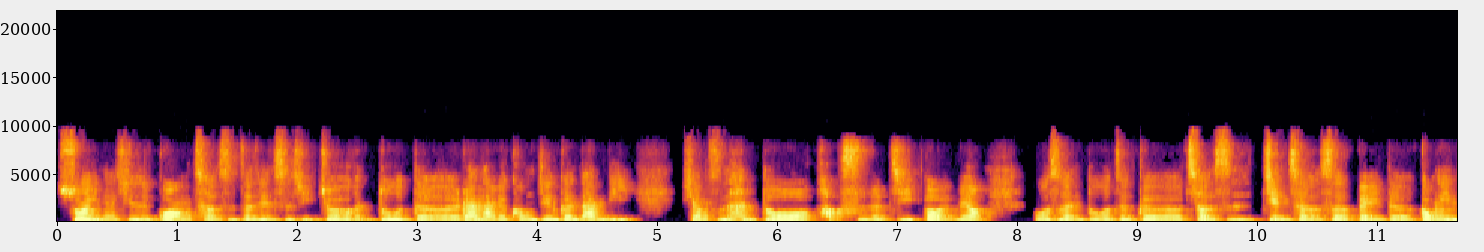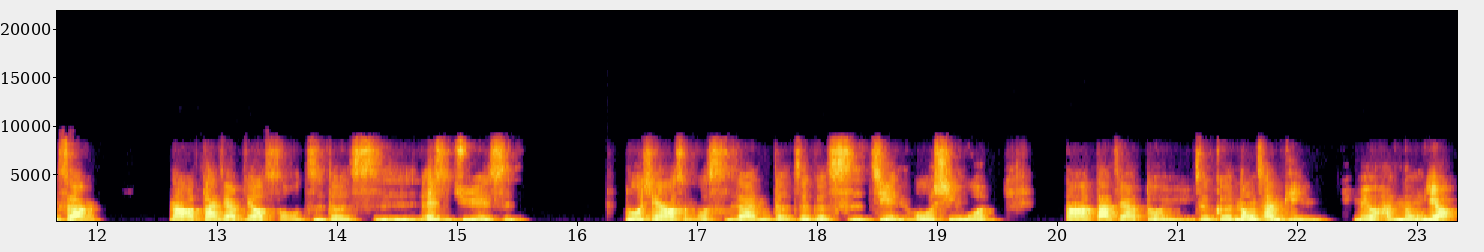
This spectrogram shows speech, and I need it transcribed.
所以呢，其实光测试这件事情就有很多的蓝海的空间跟案例，像是很多考试的机构有没有，或是很多这个测试检测设备的供应商。那大家比较熟知的是 SGS。如果现在有什么食安的这个事件或新闻，那大家对于这个农产品有没有含农药，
